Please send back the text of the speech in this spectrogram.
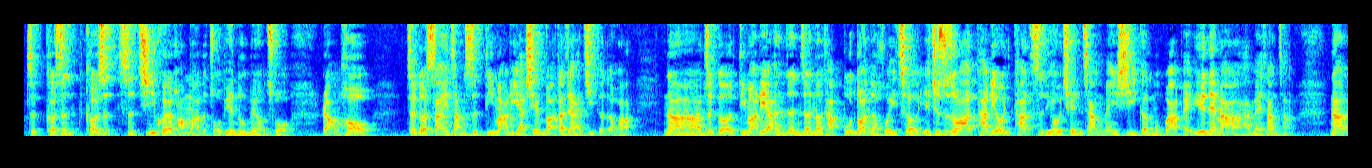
这可是可是是击溃皇马的左边路没有错，然后这个上一场是迪玛利亚先发，大家还记得的话，那这个迪玛利亚很认真的，他不断的回撤，也就是说他他留他只留前场梅西跟姆巴佩，因为内马尔还没上场，那。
